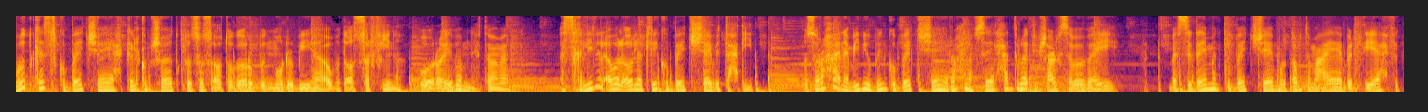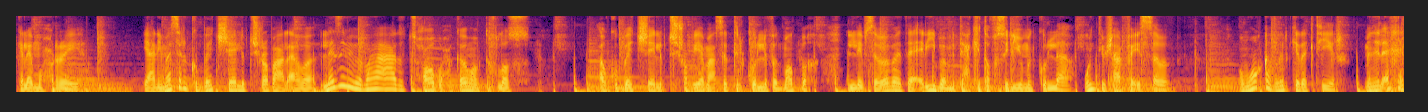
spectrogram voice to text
بودكاست كوباية شاي احكي لكم شوية قصص أو تجارب بنمر بيها أو بتأثر فينا وقريبة من اهتماماتنا. بس خليني الأول أقول لك ليه كوباية الشاي بالتحديد. بصراحة أنا بيني وبين كوباية الشاي راحة نفسية لحد دلوقتي مش عارف سببها إيه. بس دايما كوباية الشاي مرتبطة معايا بارتياح في الكلام وحرية. يعني مثلا كوباية الشاي اللي بتشربها على القهوة لازم يبقى معاها قعدة صحاب وحكاوي ما بتخلص. أو كوباية الشاي اللي بتشربيها مع ست الكل في المطبخ اللي بسببها تقريبا بتحكي تفاصيل يومك كلها وأنت مش عارفة إيه السبب. ومواقف غير كده كتير. من الآخر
